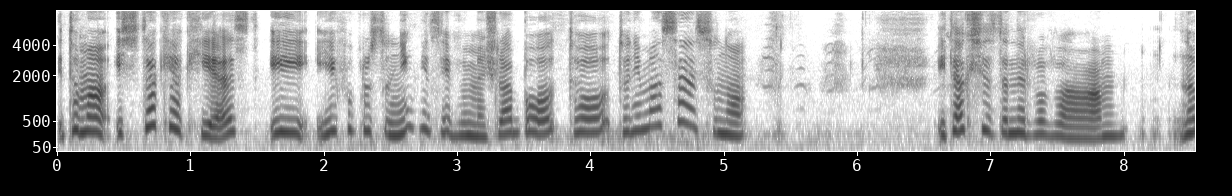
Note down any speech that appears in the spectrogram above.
I to ma iść tak, jak jest, i i niech po prostu nikt nic nie wymyśla, bo to, to nie ma sensu. No. I tak się zdenerwowałam, no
